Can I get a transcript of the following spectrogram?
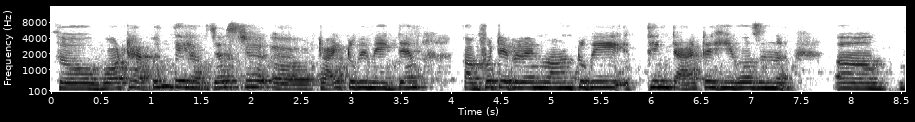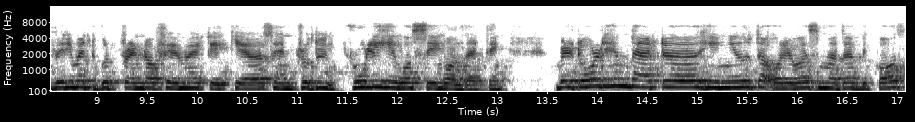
So what happened? They have just uh, tried to be make them comfortable and want to be think that he was a uh, very much good friend of him, I take care, and truly, truly he was saying all that thing. Bill told him that uh, he knew the Oliver's mother because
